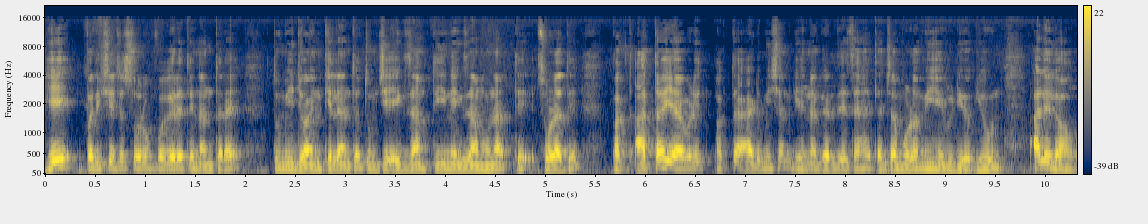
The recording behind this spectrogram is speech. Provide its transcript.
हे परीक्षेचं स्वरूप वगैरे ते नंतर आहे. तुम्ही जॉईन केल्यानंतर तुमची एक्झाम तीन एक्झाम होणार ते सोडा ते. फक्त आता यावेळी फक्त ॲडमिशन घेणं गरजेचं आहे. त्याच्यामुळं मी हे व्हिडिओ घेऊन आलेलो आहो.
